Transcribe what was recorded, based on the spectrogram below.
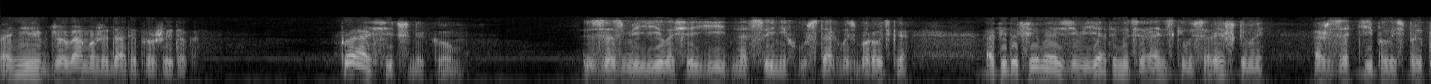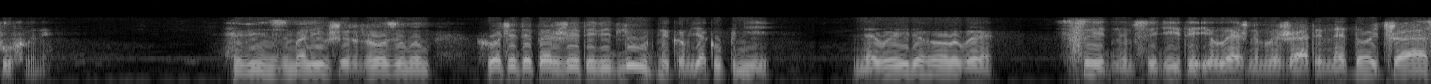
Мені бджола може дати прожиток. Пасічником. Зазміїлася їдь на синіх устах безбородька, а під очима зім'ятими циганськими сережками аж затіпались припухлини. Він, змалівши розумом, хоче тепер жити відлюдником, як у пні. Не вийде, голубе, сидним сидіти і лежним лежати не той час.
